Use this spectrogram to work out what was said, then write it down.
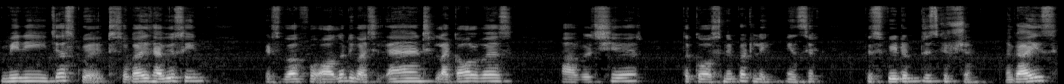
mini just great so guys have you seen? It's work for all the devices. And like always i will share the code snippet link inside this video description. And guys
